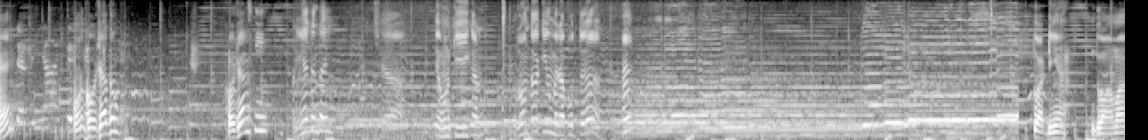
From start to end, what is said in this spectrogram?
ਹੈ? ਹੁਣ ਖੁਸ਼ ਆ ਤੂੰ? ਖੁਸ਼ ਆ? ਜੀ ਨਹੀਂ ਆ ਜਾਂਦਾ ਈ? ਤੇ ਹੁਣ ਕੀ ਕਰ ਰੋਂਦਾ ਕਿਉਂ ਮੇਰਾ ਪੁੱਤ? ਹੈ? ਤੁਹਾਡੀਆਂ ਦੁਆਵਾਂ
